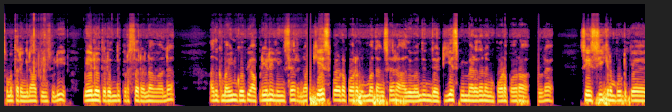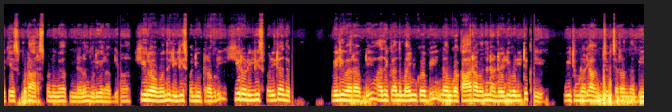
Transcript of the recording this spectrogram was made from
சுமத்துறீங்களா அப்படின்னு சொல்லி மேலத்திலிருந்து ப்ரெஷர் என்ன வரல. அதுக்கு மைண்ட் கோப்பி அப்படியே இல்லைங்க சார். நான் கேஸ் போட போகிறது உண்மை தாங்க சார். அது வந்து இந்த டிஎஸ்பி மேலே தான் நாங்கள் போட போகிறோம் சரி சீக்கிரம் போட்டு கே கேஸ் போட்டு அரெஸ்ட் பண்ணுங்க அப்படின்னு சொல்லிடுற அப்படி ஹீரோவை வந்து ரிலீஸ் பண்ணி விட்ற அப்படி ஹீரோ ரிலீஸ் பண்ணிவிட்டு அந்த வெளியே வர அப்படி அதுக்கு அந்த மைண்ட் கோப்பி நான் உங்கள் காரை வந்து நான் ரெடி பண்ணிவிட்டு வீட்டு முன்னாடி அனுப்பிச்சு வச்சிடறேன் தம்பி.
